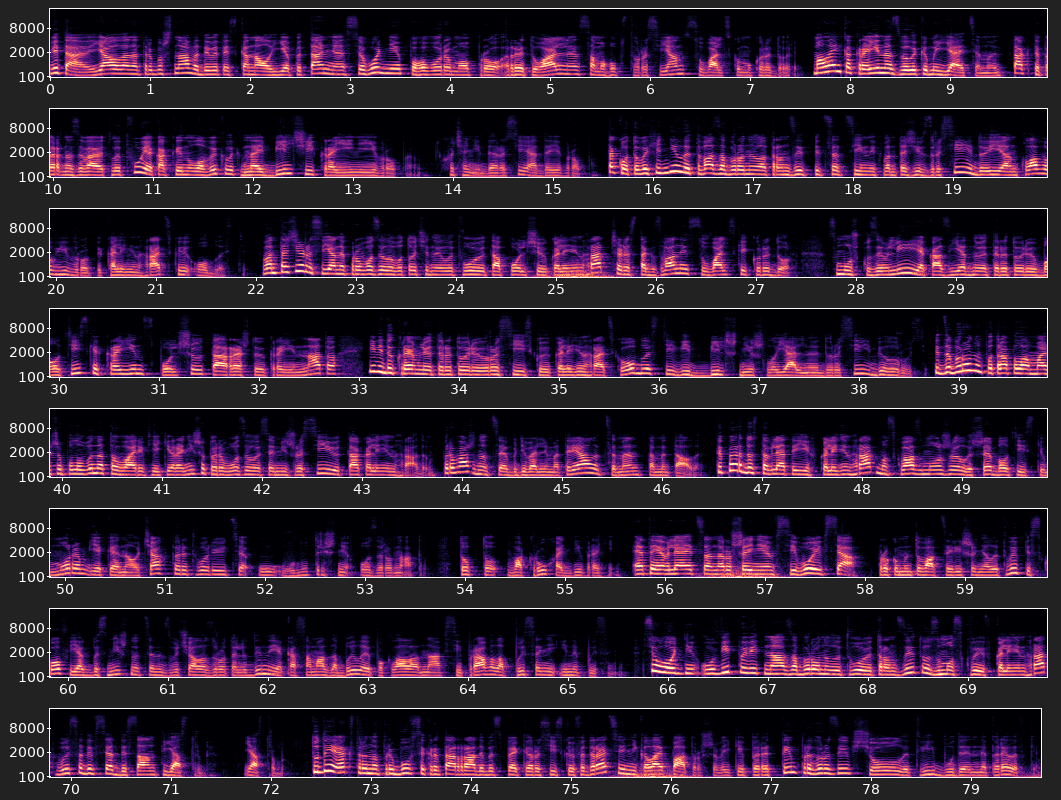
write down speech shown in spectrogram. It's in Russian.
Вітаю, я Олена Трибушна. Ви дивитесь канал Є питання. Сьогодні поговоримо про ритуальне самогубство росіян в Сувальському коридорі. Маленька країна з великими яйцями. Так тепер називають Литву, яка кинула виклик найбільшій країні Європи. Хоча ні, де Росія, а де Європа. Так от у вихідні Литва заборонила транзит підстанційних вантажів з Росії до її анклаву в Європі Калінінградської області. Вантажі росіяни провозили в оточений Литвою та Польщею Калінінград через так званий Сувальський коридор, смужку землі, яка з'єднує територію Балтійських країн з Польщею та рештою країн НАТО, і відокремлює територію Російської Калінінградської області від більш ніж лояльної до Росії Білорусі. Під заборону потрапила майже половина товарів, які раніше перевозилися між Росією та Калінінградом. Переважно це будівельні матеріали, цемент та метали. Тепер доставляти їх в Калінінград Москва зможе лише Балтійським морем, яке на очах перетворюється у внутрішнє озеро НАТО, тобто вокруг одні враги. Це являється нарушенням всього і вся. Прокоментував це рішення Литви Пісков, як би смішно це не звучало з рота людини, яка сама забила і поклала на всі правила писані і не писані. Сьогодні, у відповідь на заборону Литвою транзиту з Москви в Калінінград висадився десант яструбів. Яструби. Туди екстрено прибув секретар Ради безпеки Російської Федерації Ніколай Патрушев, який перед тим пригрозив, що Литві буде непереливки.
